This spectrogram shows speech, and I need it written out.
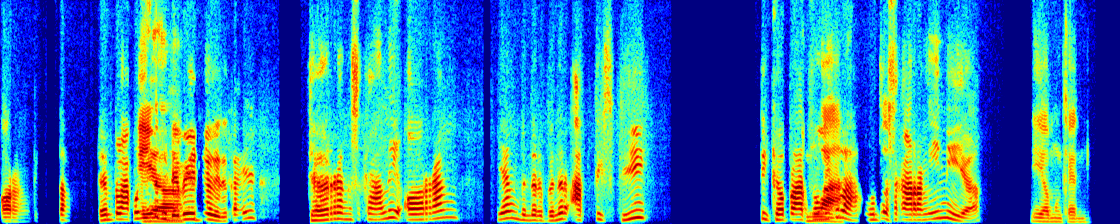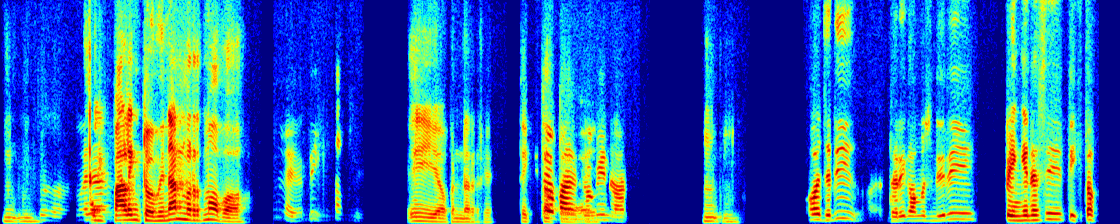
orang TikTok dan pelakunya itu Iya. beda-beda gitu. Kayaknya jarang sekali orang yang benar-benar aktif di tiga platform Semua. itulah untuk sekarang ini ya. Iya mungkin. Makanya Yang paling dominan menurutmu apa? ya, TikTok Iya bener ya. itu TikTok yang paling ya. dominan. Mm-mm. Oh jadi dari kamu sendiri pengennya sih TikTok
